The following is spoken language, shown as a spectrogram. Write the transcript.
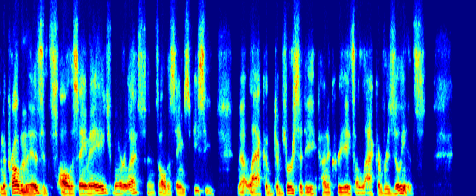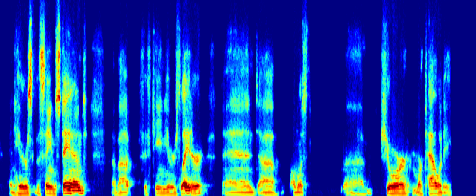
And the problem is it's all the same age, more or less, and it's all the same species. And that lack of diversity kind of creates a lack of resilience. And here's the same stand about 15 years later and uh, almost uh, pure mortality.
